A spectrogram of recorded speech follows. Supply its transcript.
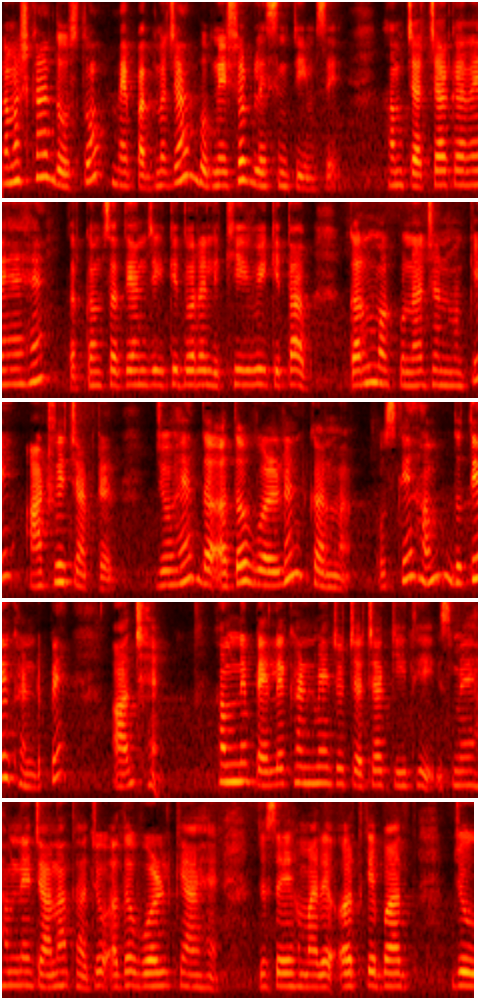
नमस्कार दोस्तों, मैं पद्मजा, भुवनेश्वर ब्लेसिंग टीम से। हम चर्चा कर रहे हैं तरकम सत्यान जी के द्वारा लिखी हुई किताब कर्म और पुनर्जन्म के आठवें चैप्टर जो है द अदर वर्ल्ड एंड कर्म उसके हम द्वितीय खंड पे आज हैं। हमने पहले खंड में जो चर्चा की थी, इसमें हमने जाना था जो अदर वर्ल्ड क्या है। जैसे हमारे अर्थ के बाद जो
